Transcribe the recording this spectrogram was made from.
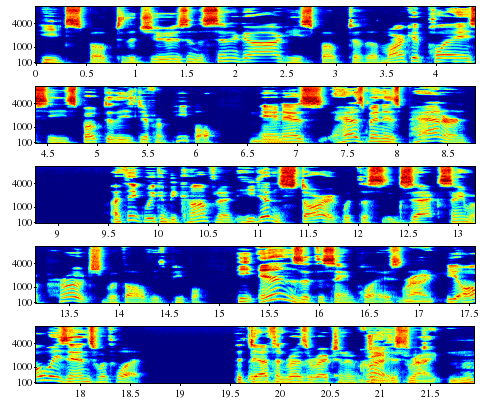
he spoke to the Jews in the synagogue, he spoke to the marketplace, he spoke to these different people. Mm-hmm. And as has been his pattern, I think we can be confident he didn't start with this exact same approach with all these people. He ends at the same place. Right. He always ends with what? The death and resurrection of Christ. Jesus, right. Mm-hmm.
